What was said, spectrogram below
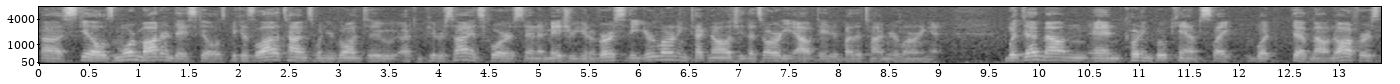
uh, skills, more modern day skills, because a lot of times when you're going to a computer science course in a major university, you're learning technology that's already outdated by the time you're learning it. With Dev Mountain and coding boot camps like what Dev Mountain offers,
